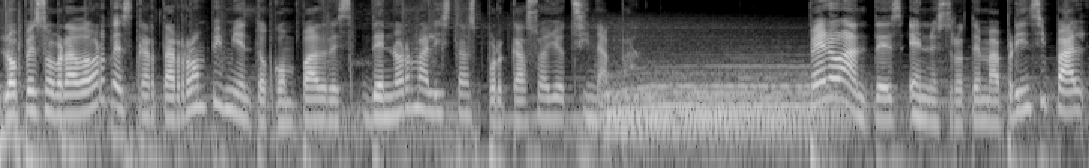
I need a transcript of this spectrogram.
López Obrador descarta rompimiento con padres de normalistas por caso Ayotzinapa. Pero antes, en nuestro tema principal,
